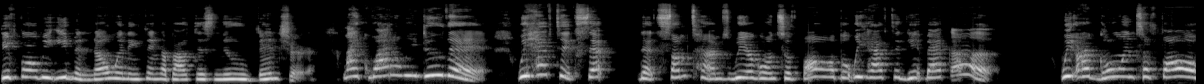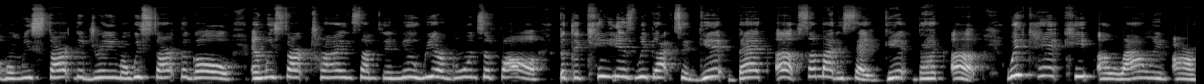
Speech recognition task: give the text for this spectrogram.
before we even know anything about this new venture? Like, why do we do that? We have to accept that sometimes we are going to fall, but we have to get back up. We are going to fall when we start the dream or we start the goal and we start trying something new. We are going to fall. But the key is we got to get back up. Somebody say, get back up. We can't keep allowing our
